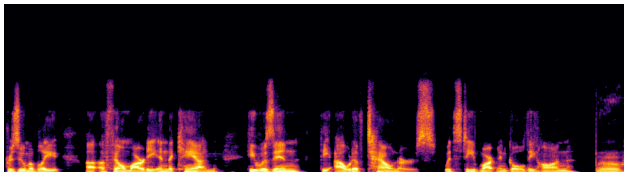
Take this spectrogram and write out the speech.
presumably a, a film already in the can. He was in The Out of Towners with Steve Martin and Goldie Hawn. Oh,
